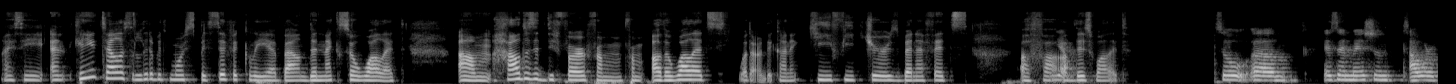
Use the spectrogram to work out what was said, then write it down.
I see. And can you tell us a little bit more specifically about the Nexo wallet? Um, how does it differ from from other wallets? What are the kind of key features, benefits of uh, yeah. of this wallet? So, um, as I mentioned, our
